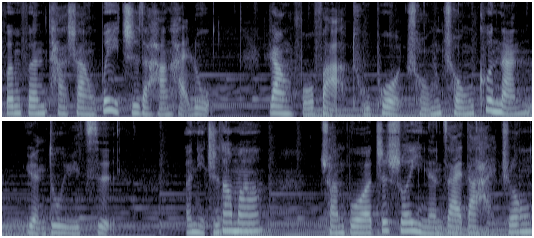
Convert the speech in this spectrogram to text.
纷纷踏上未知的航海路。让佛法突破重重困难，远渡于此。而你知道吗？船舶之所以能在大海中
